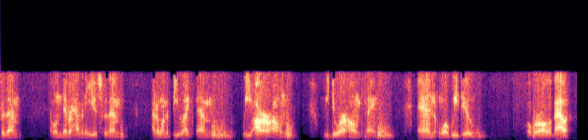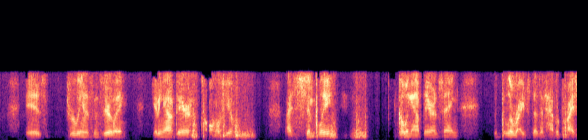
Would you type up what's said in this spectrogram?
for them. I will never have any use for them. I don't want to be like them. We are our own. We do our own thing. And what we do what we're all about is truly and sincerely getting out there to all of you by simply going out there and saying the Bill of Rights doesn't have a price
